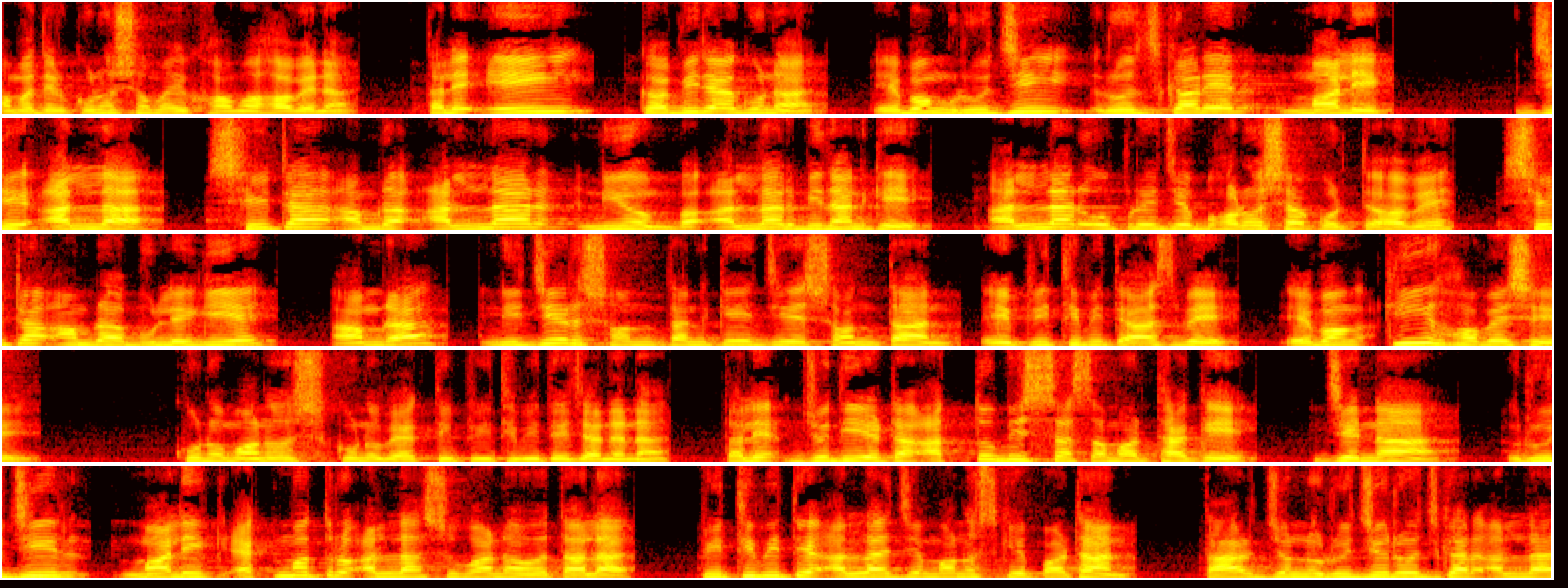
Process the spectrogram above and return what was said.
আমাদের কোনো সময় ক্ষমা হবে না। তাহলে এই কবিরা গুণা এবং রুজি রোজগারের মালিক যে আল্লাহ, সেটা আমরা আল্লাহর নিয়ম বা আল্লাহর বিধানকে আল্লাহর উপরে যে ভরসা করতে হবে, সেটা আমরা ভুলে গিয়ে আমরা নিজের সন্তানকে যে সন্তান এই পৃথিবীতে আসবে এবং কি হবে সে, কোনো মানুষ, কোনো ব্যক্তি পৃথিবীতে জানে না। তাহলে যদি এটা আত্মবিশ্বাস আমার থাকে যে না, রুজির মালিক একমাত্র আল্লাহ সুবাহ তালা পৃথিবীতে আল্লাহ যে মানুষকে পাঠান তার জন্য রুজি রোজগার আল্লাহ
